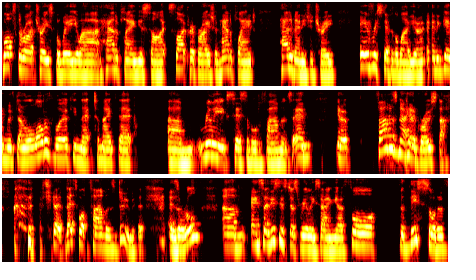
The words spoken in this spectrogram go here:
what's the right trees for where you are, how to plan your site, site preparation, how to plant, how to manage your tree every step of the way, you know. And again, we've done a lot of work in that to make that um, really accessible to farmers. And, you know, farmers know how to grow stuff. That's what farmers do as a rule. Um, and so this is just really saying, you know, for for this sort of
